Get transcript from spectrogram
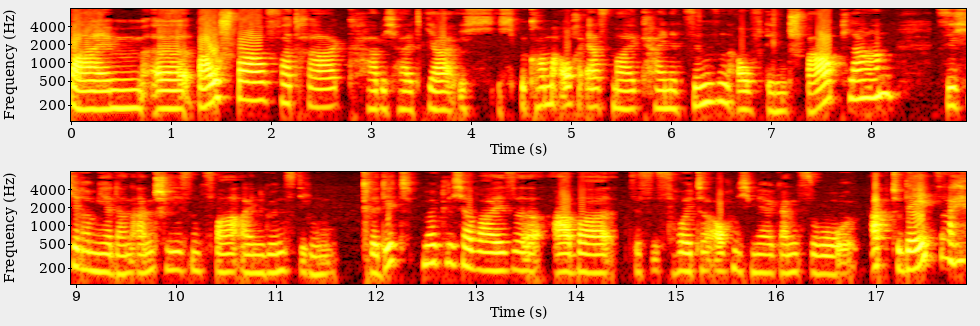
Beim äh, Bausparvertrag habe ich halt, ja, ich, ich bekomme auch erstmal keine Zinsen auf den Sparplan, sichere mir dann anschließend zwar einen günstigen Kredit möglicherweise, aber das ist heute auch nicht mehr ganz so up to date sein.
